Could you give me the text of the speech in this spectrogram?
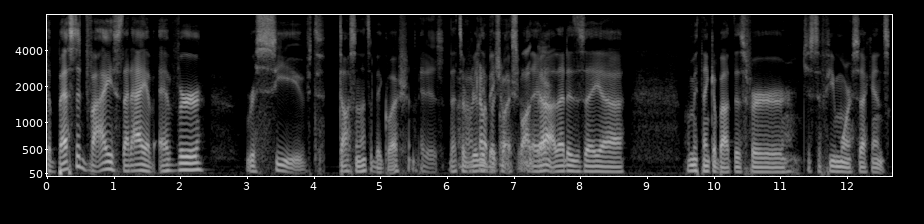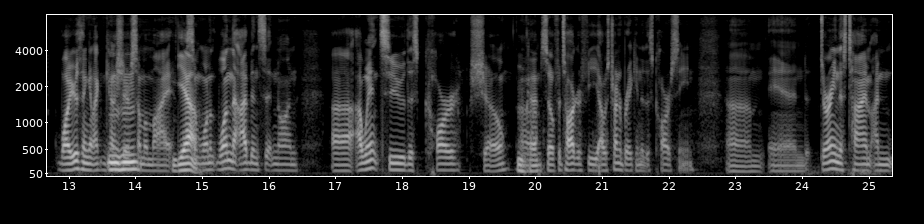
the best advice that I have ever received, Dawson. That's a big question. It is. That's I a know, really big put you on the question. spot there. yeah, that is a. Uh, let me think about this for just a few more seconds. While you're thinking, I can kind of share Mhm. some of my Yeah. Some, one one that I've been sitting on. Uh, I went to this car show. Okay. Um, so photography. I was trying to break into this car scene, um, and during this time, I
